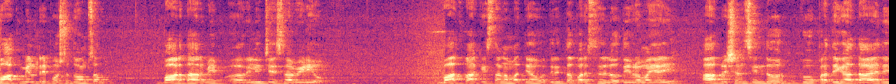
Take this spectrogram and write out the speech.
పాక్ మిలిటరీ పోస్ట్ ధ్వంసం భారత ఆర్మీ రిలీజ్ చేసిన వీడియో. భారత్ పాకిస్తాన్ల మధ్య ఉద్రిక్త పరిస్థితులు తీవ్రమయ్యాయి. ఆపరేషన్ సింధూర్కు ప్రతిగా దాయాది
